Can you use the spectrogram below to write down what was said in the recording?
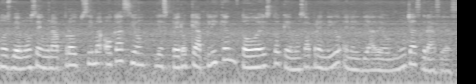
Nos vemos en una próxima ocasión y espero que apliquen todo esto que hemos aprendido en el día de hoy. Muchas gracias.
